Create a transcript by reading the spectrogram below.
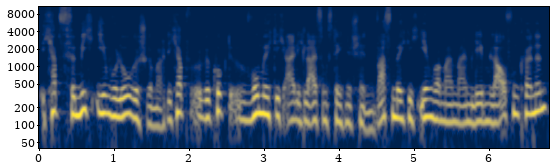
ich habe es für mich irgendwo logisch gemacht. Ich habe geguckt, wo möchte ich eigentlich leistungstechnisch hin? Was möchte ich irgendwann mal in meinem Leben laufen können?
